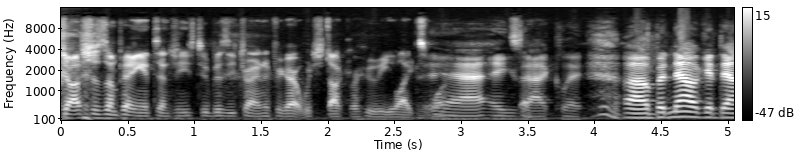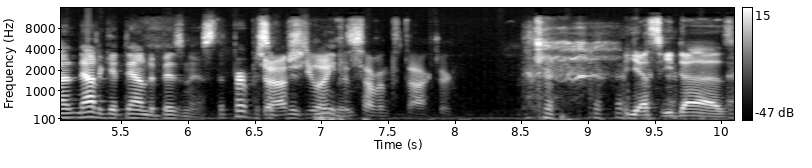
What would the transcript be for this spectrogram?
Josh isn't paying attention. He's too busy trying to figure out which Doctor Who he likes more. yeah, exactly. Uh, but now get down. Now to get down to business. The purpose of Josh, this you like meeting. the Seventh Doctor? yes, he does.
